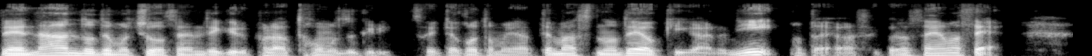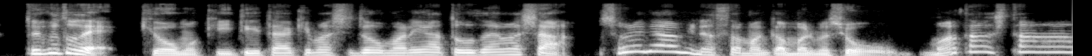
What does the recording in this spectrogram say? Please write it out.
ね、何度でも挑戦できるプラットフォーム作り、そういったこともやってますので、お気軽にお問い合わせくださいませ。ということで、今日も聞いていただきまして、どうもありがとうございました。それでは皆様頑張りましょう。また明日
